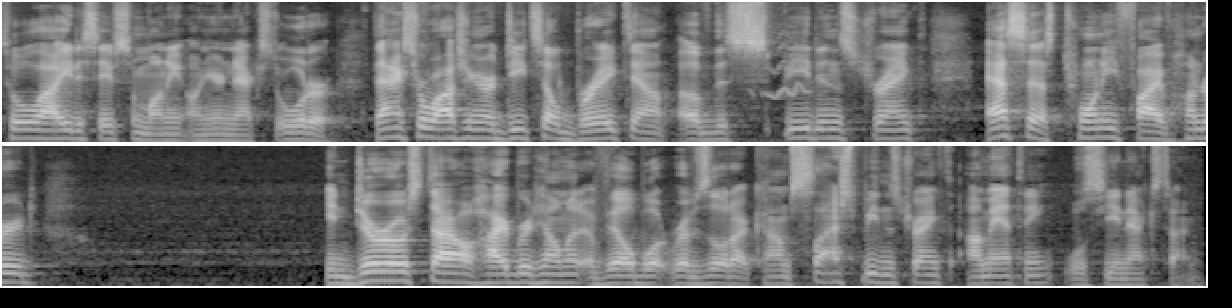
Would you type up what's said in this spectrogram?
to allow you to save some money on your next order. Thanks for watching our detailed breakdown of the Speed and Strength SS2500 Enduro style hybrid helmet available at RevZilla.com slash speed and strength. I'm Anthony. We'll see you next time.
